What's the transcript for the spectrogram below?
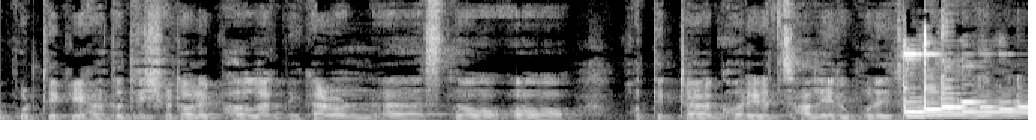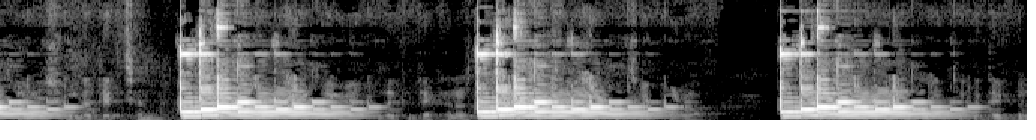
উপর থেকে হয়তো দৃশ্যটা অনেক ভালো লাগবে, কারণ স্নো প্রত্যেকটা ঘরের ছালের উপরে দেখছেন দেখানোর দেখবেন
